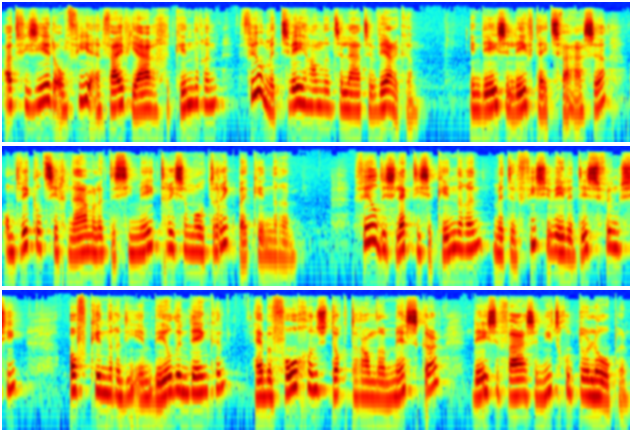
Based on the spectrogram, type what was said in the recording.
adviseerde om vier- en vijfjarige kinderen veel met twee handen te laten werken. In deze leeftijdsfase ontwikkelt zich namelijk de symmetrische motoriek bij kinderen. Veel dyslectische kinderen met een visuele dysfunctie of kinderen die in beelden denken, hebben volgens Dr. Mesker deze fase niet goed doorlopen.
